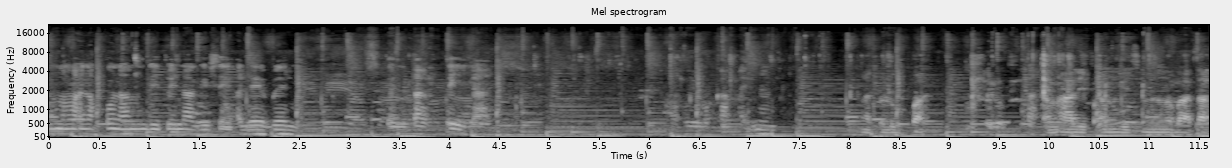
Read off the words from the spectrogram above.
Ang mga anak po namin dito ay nagising 11. 10.30 yan. Ako yung magkakainan. Natulog pa. Matulog pa. Tanghali pa ang gising ng mga bata.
